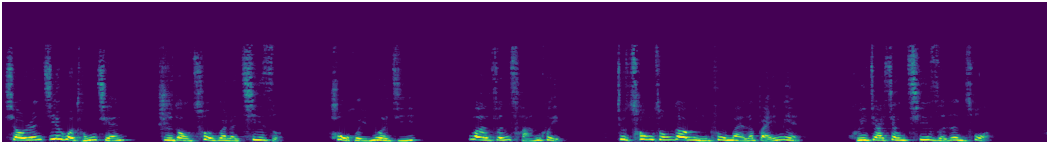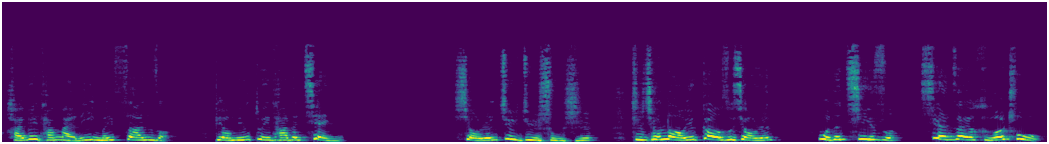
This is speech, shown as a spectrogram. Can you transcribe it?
小人接过铜钱，知道错怪了妻子，后悔莫及，万分惭愧，就匆匆到米铺买了白面，回家向妻子认错，还为他买了一枚簪子，表明对他的歉意。小人句句属实，只求老爷告诉小人，我的妻子。现在何处？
